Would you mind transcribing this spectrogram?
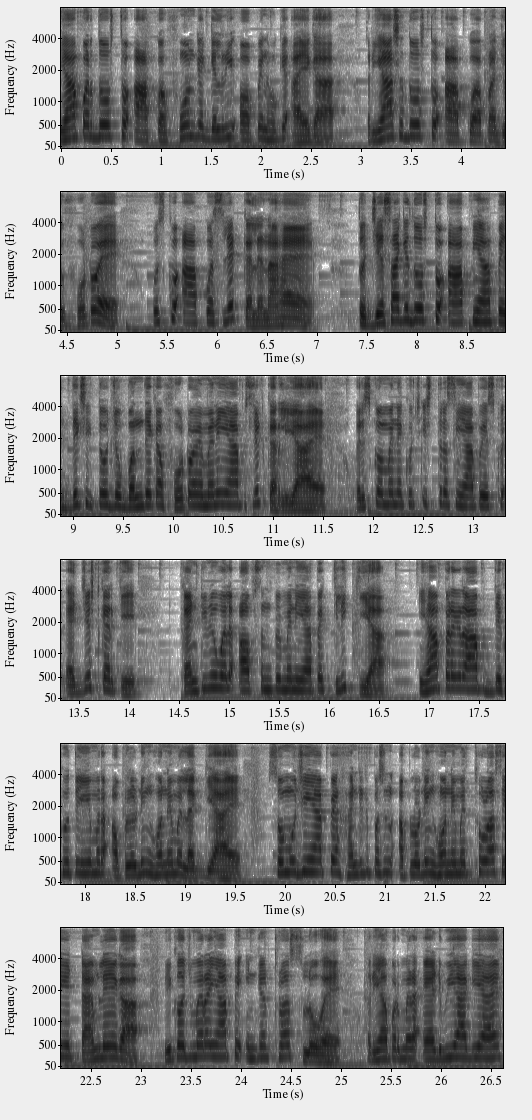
यहाँ पर दोस्तों आपका फ़ोन का गैलरी ओपन होके आएगा। और यहाँ से दोस्तों आपको अपना जो फ़ोटो है, उसको आपको सिलेक्ट कर लेना है। तो जैसा कि दोस्तों आप यहाँ पे देख सकते हो, जो बंदे का फ़ोटो है, मैंने यहाँ पे सिलेक्ट कर लिया है। और इसको मैंने कुछ इस तरह से यहाँ पे इसको एडजस्ट करके कंटिन्यू वाले ऑप्शन पे मैंने यहाँ पे क्लिक किया। यहाँ पर अगर आप देखो तो ये मेरा अपलोडिंग होने में लग गया है। सो मुझे यहाँ पे 100 परसेंट अपलोडिंग होने में थोड़ा सा ये टाइम लगेगा बिकॉज़ मेरा यहाँ पे इंटरनेट थोड़ा स्लो है और यहाँ पर मेरा ऐड भी आ गया है।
